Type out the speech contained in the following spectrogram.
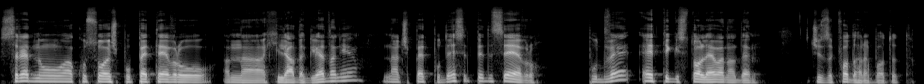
средно ако сложиш по 5 евро на 1000 гледания, значи 5 по 10, 50 евро. По 2, ете ги 100 лева на ден. Че за какво да работят?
